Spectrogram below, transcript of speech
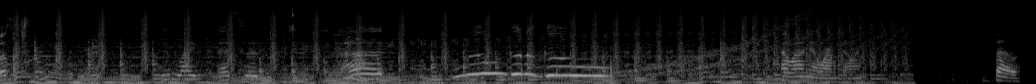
I feel like that's a. Uh, I'm gonna go. Oh, I know where I'm going. Both.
